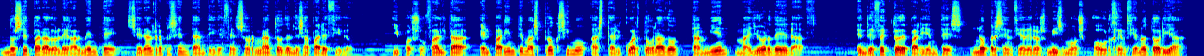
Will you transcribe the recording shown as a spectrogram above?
no separado legalmente será el representante y defensor nato del desaparecido, y por su falta el pariente más próximo hasta el cuarto grado también mayor de edad. En defecto de parientes, no presencia de los mismos o urgencia notoria,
